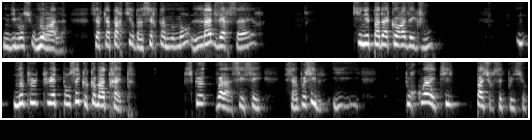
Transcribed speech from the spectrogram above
une dimension morale. C'est-à-dire qu'à partir d'un certain moment, l'adversaire, qui n'est pas d'accord avec vous, ne peut plus être pensé que comme un traître. Puisque, voilà, c'est impossible. pourquoi est-il pas sur cette position?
